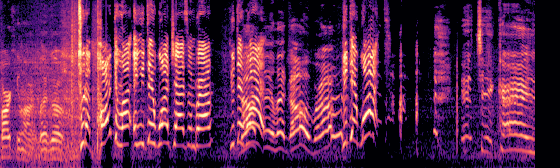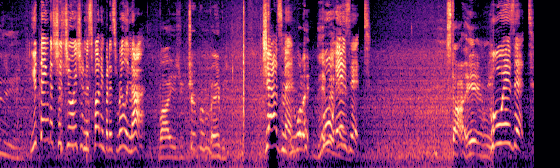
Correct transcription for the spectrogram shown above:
Parking lot. Let go. To the parking lot and you did what, Jasmine Brown? You did what? Let go, bro. You did what? This chick crazy. You think the situation is funny, but it's really not. Why is you tripping, baby? Jasmine, You wanna hit who is it? Start hitting me. Who is it?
